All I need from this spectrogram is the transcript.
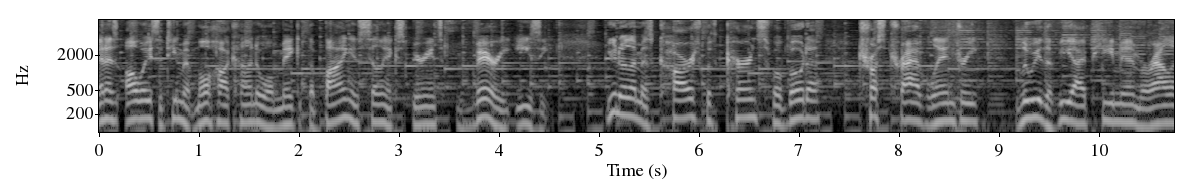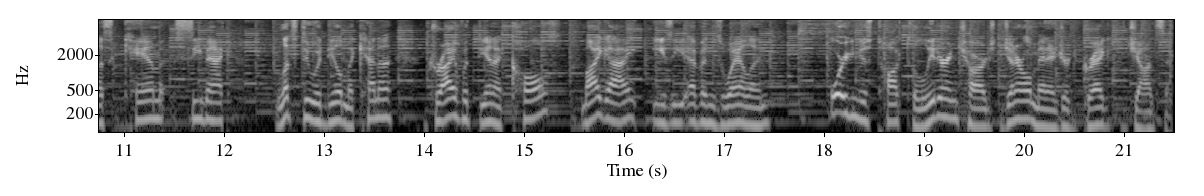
And as always, the team at Mohawk Honda will make the buying and selling experience very easy. You know them as Cars with Kern Swoboda, Trust Trav Landry, Louis the VIP Man Morales, Cam Seaback, Let's Do a Deal McKenna, Drive with Deanna Calls, My Guy, Easy Evans Whalen, or you can just talk to the leader in charge, General Manager Greg Johnson.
